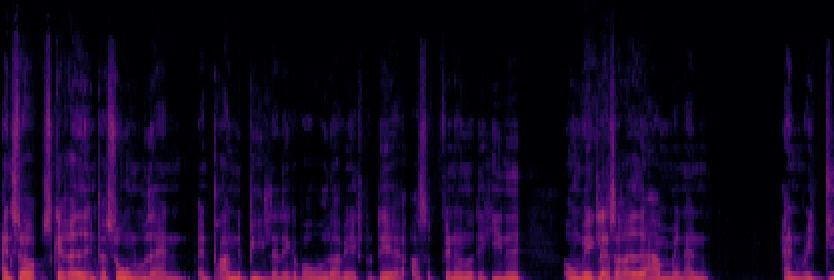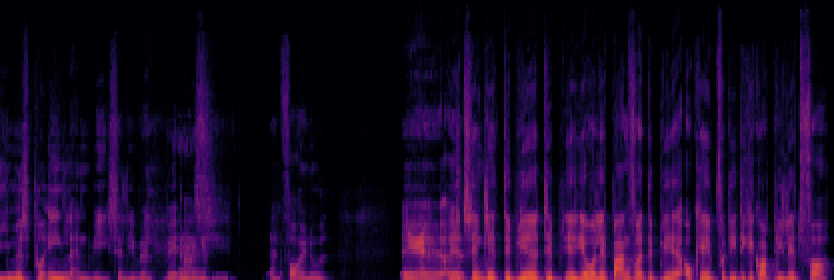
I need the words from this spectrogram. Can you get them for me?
han så skal redde en person ud af en, en brændende bil, der ligger på hovedet, der er ved at eksplodere, og så finder han ud af, det hende, og hun vil ikke lade sig redde af ham, men han, han redeemes på en eller anden vis alligevel, ved mm. at sige, han får hende ud. Øh, og jeg altså, tænkte lidt, det bliver, det jeg var lidt bange for, at det bliver, okay, fordi det kan godt blive lidt for,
